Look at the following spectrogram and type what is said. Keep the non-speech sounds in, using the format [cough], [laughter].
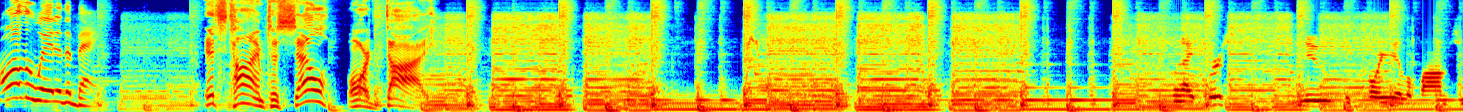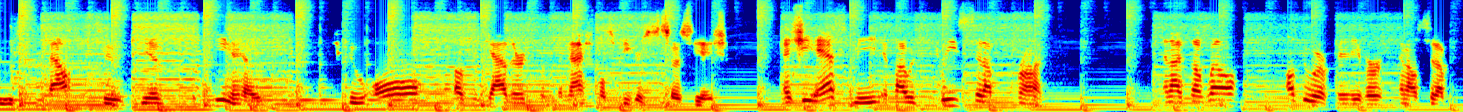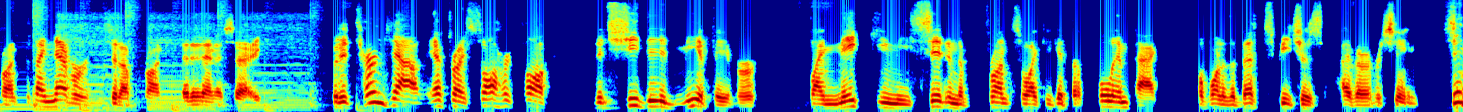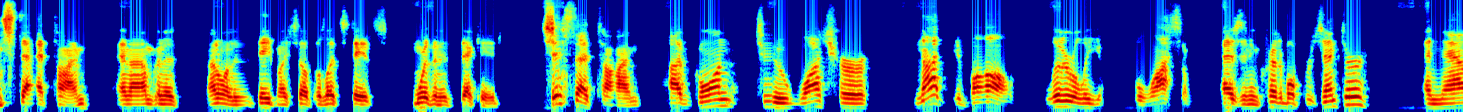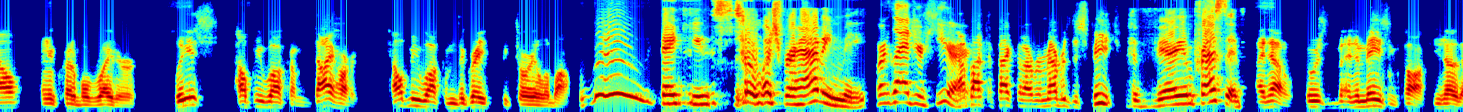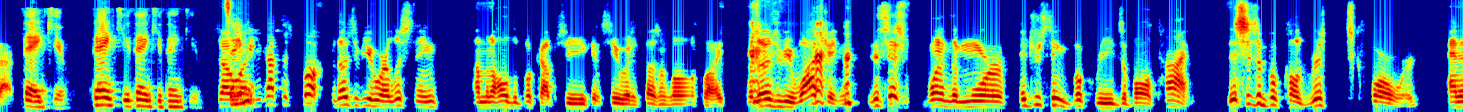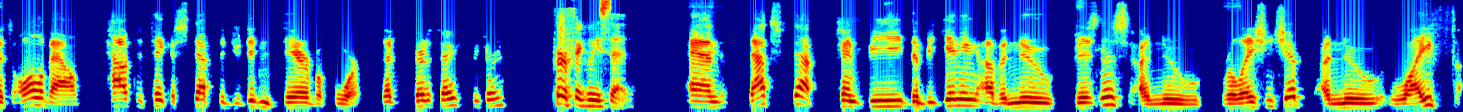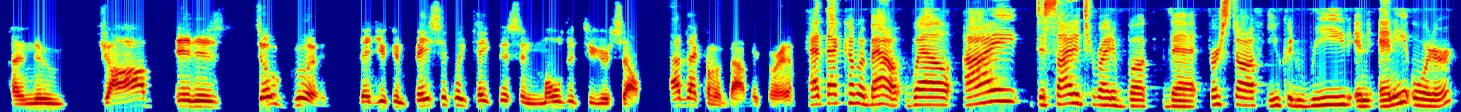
all the way to the bank. It's time to sell or die. When I first knew Victoria Labalme, she was about to give the keynote to all of the gathered from the National Speakers Association. And she asked me if I would please sit up front. And I thought, well, I'll do her a favor and I'll sit up front because I never sit up front at an NSA. But it turns out after I saw her talk that she did me a favor by making me sit in the front so I could get the full impact of one of the best speeches I've ever seen. Since that time, and I'm going to, I don't want to date myself, but let's say it's more than a decade. Since that time, I've gone to watch her not evolve, literally blossom as an incredible presenter and now an incredible writer. Please help me welcome Die Hard. Help me welcome the great Victoria Labalme. Woo! Thank you so much for having me. We're glad you're here. How about the fact that I remembered the speech? Very impressive. I know. It was an amazing talk. You know that. Thank you. Thank you. Thank you. Thank you. So, so uh, you got this book. For those of you who are listening, I'm going to hold the book up so you can see what it doesn't look like. For those of you watching, [laughs] this is one of the more interesting book reads of all time. This is a book called Risk Forward, and it's all about how to take a step that you didn't dare before. Is that fair to say, Victoria? Perfectly said. And that step can be the beginning of a new business, a new relationship, a new life, a new job. It is so good that you can basically take this and mold it to yourself. How'd that come about, Victoria? How'd that come about? Well, I decided to write a book that, first off, you could read in any order.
